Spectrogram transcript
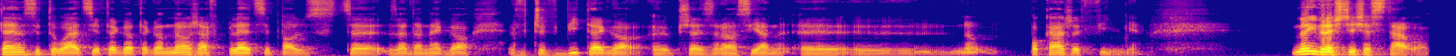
tę sytuację tego, tego noża w plecy Polsce zadanego czy wbitego y, przez Rosjan y, y, no, pokaże w filmie. No i wreszcie się stało.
